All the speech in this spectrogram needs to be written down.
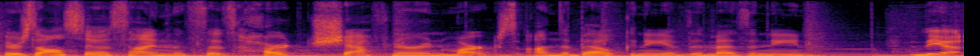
There's also a sign that says Hart, Schaffner, and Marx on the balcony of the mezzanine. The uh,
